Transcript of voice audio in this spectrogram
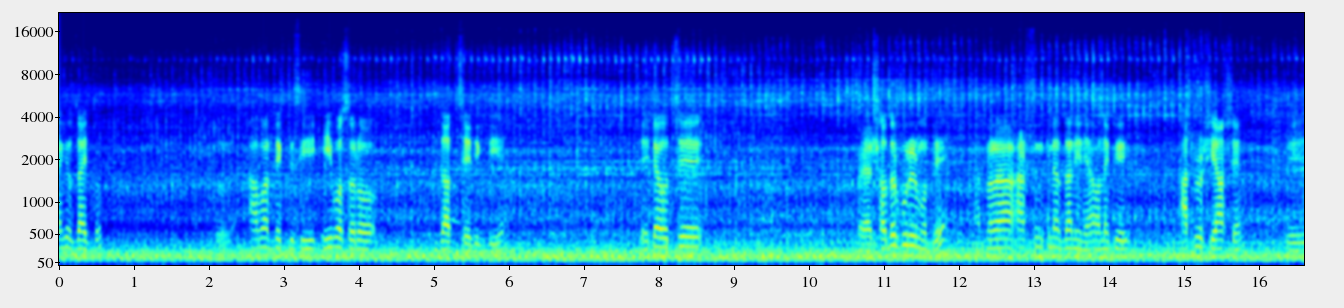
আগেও যাইতো। আবার দেখতেছি এই বছরও যাচ্ছে এদিক দিয়ে। এটা হচ্ছে সদরপুরের মধ্যে। আপনারা আসছেন কিনা জানি না, অনেকে আটরশি আসেন। এই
